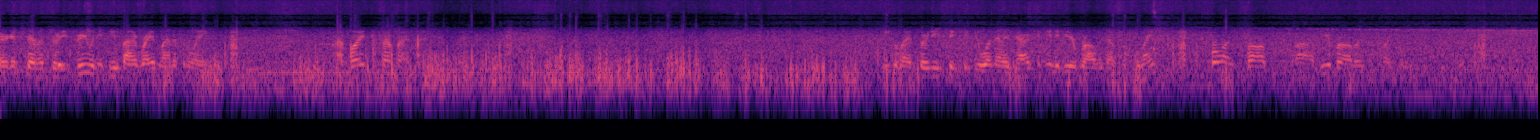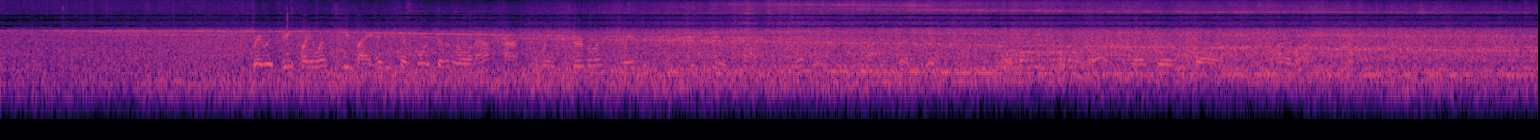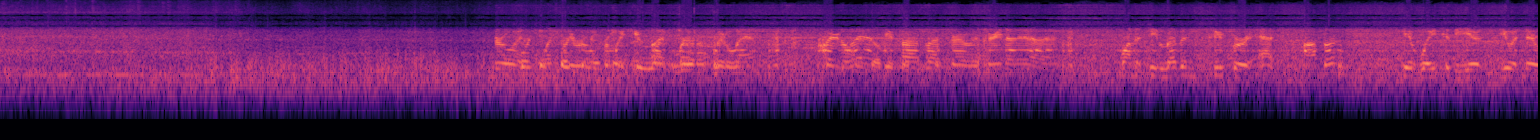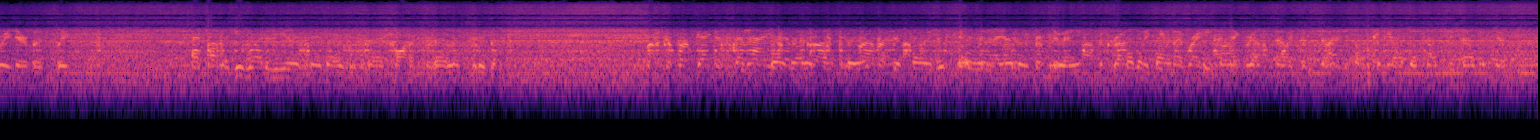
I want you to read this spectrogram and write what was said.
American 733, when you do by right, line up and wait. My boy, come back. Eagle Line 3661 LA Tower, continue to Bravo down from length. Full length, Bob. Uh, Deer Bravo, like Redwood 321, Speedbird heavy 747, rolling out. 110 from Wakefield 5 left, clear to land. Clear 5 left, over 399. Qantas 11 Super at Papa, give way to the U.S. Airways Airbus, please. At Papa, give way to the U.S. Airways uh, Qantas, uh, left Want to confirm Cactus 797 across to Bravo. 797 affirmative at Papa, cross, we keep that right contact, ground point to the side. Thank you.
